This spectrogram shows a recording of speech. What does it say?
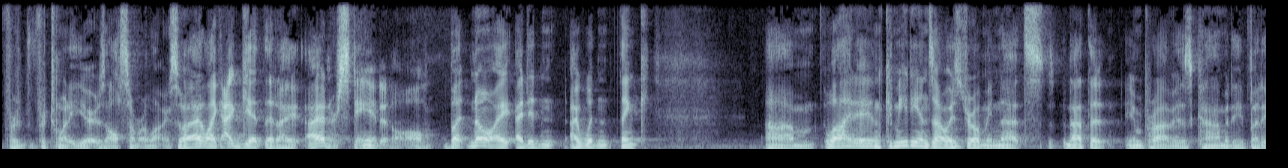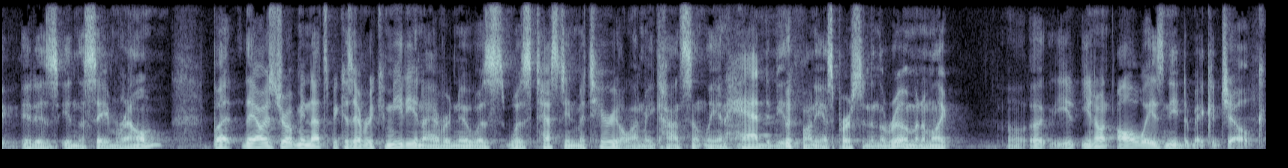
for for 20 years all summer long. So I like I get that I I understand it all. But no, I I didn't I wouldn't think um, well, I, and comedians always drove me nuts. Not that improv is comedy, but it, it is in the same realm. But they always drove me nuts because every comedian I ever knew was was testing material on me constantly and had to be the funniest person in the room. And I'm like, you you don't always need to make a joke.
